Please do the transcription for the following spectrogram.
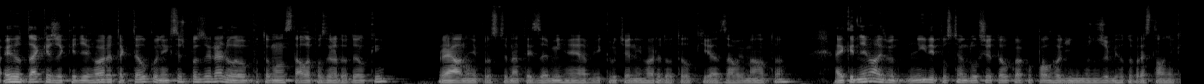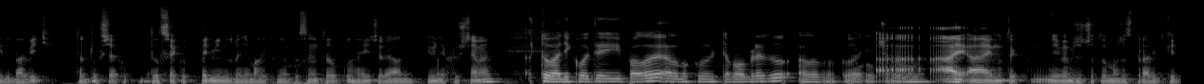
Je to také, že keď je hore, tak telku nechceš pozerať, lebo potom on stále pozera do telky reálne je proste na tej zemi, hej, a vykrútený hore do telky a zaujíma ho to. Aj keď nemali sme nikdy pustenú dlhšie telku ako pol hodinu, možno, že by ho to prestalo niekedy baviť. Teda dlhšie ako, dlhšie ako 5 minút sme nemali pri ňom pustenú telku, hej, že reálne ju nepúšťame. To vadí kvôli tej pole, alebo kvôli tomu obrazu, alebo kvôli niečomu? Aj, aj, no tak neviem, že čo to môže spraviť, keď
